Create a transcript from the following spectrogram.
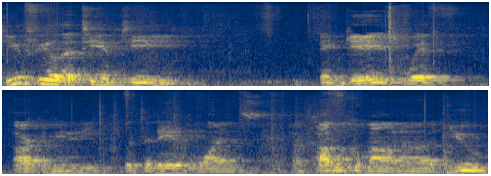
do you feel that TMT engaged with our community, with the Native Hawaiians, uh, Kahu you,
